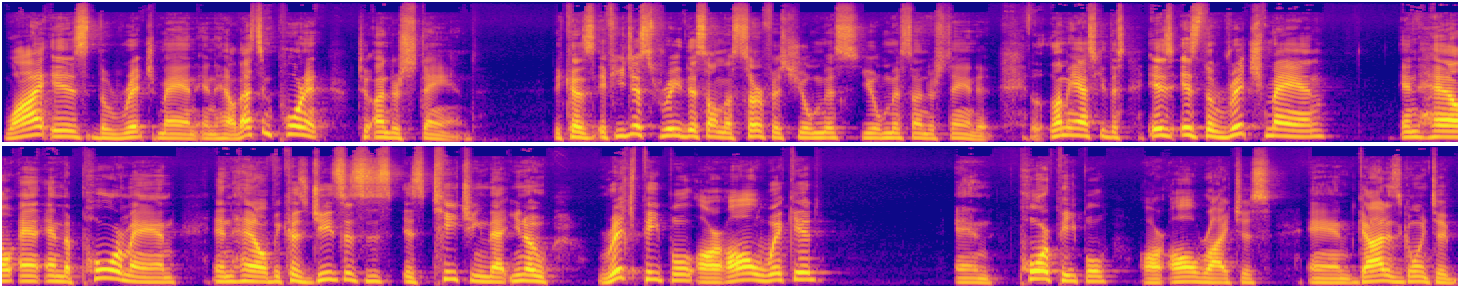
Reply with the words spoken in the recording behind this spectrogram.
Why is the rich man in hell? That's important to understand because if you just read this on the surface, you'll, miss, you'll misunderstand it. Let me ask you this Is, is the rich man in hell and, and the poor man in hell? Because Jesus is, is teaching that, you know, rich people are all wicked and poor people are all righteous. And God is going to,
